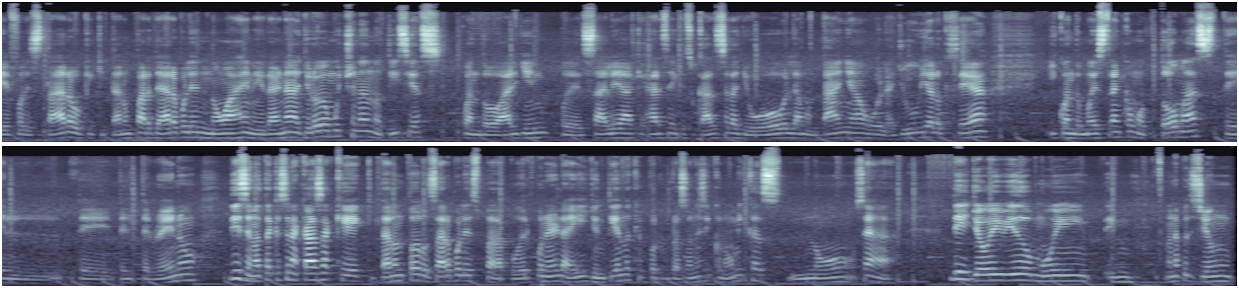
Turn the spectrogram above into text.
que deforestar o que quitar un par de árboles no va a generar nada. Yo lo veo mucho en las noticias cuando alguien pues sale a quejarse de que su casa se la llevó la montaña o la lluvia, lo que sea, y cuando muestran como tomas del, del terreno, dice, nota que es una casa que quitaron todos los árboles para poder ponerla ahí. Yo entiendo que por razones económicas no, o sea, de, yo he vivido muy una posición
